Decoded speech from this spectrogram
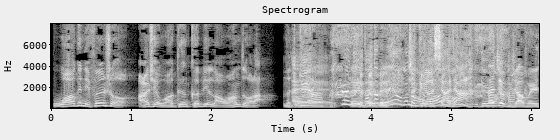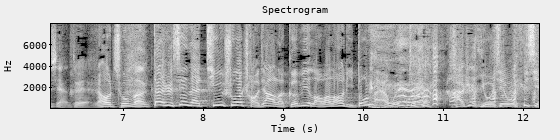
我要跟你分手，而且我要跟隔壁老王走了，那对啊，问题他都没有个这给老王老李那就比较危险。对，然后出门但是现在听说吵架了，隔壁老王老李都来围观，还是有些危险。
